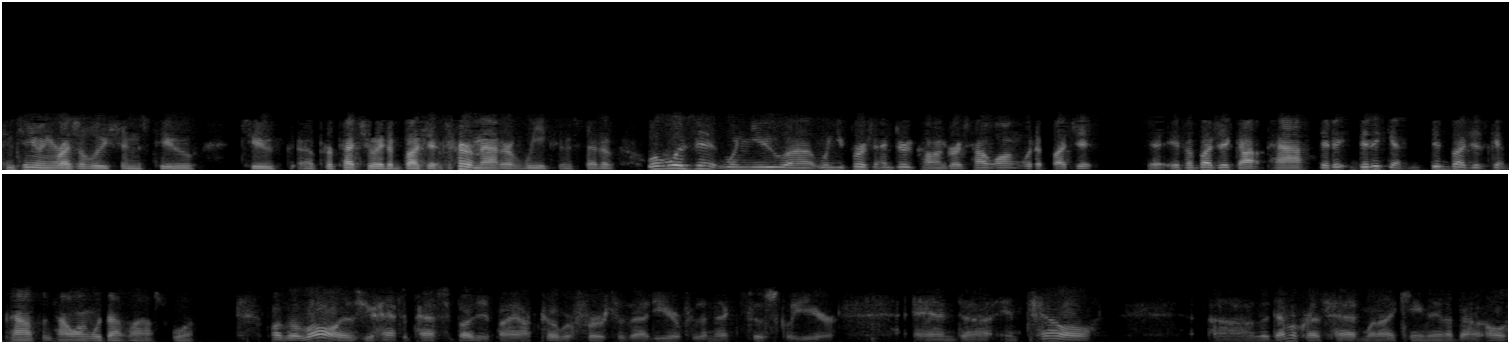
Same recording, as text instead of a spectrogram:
continuing resolutions to to uh, perpetuate a budget for a matter of weeks instead of what was it when you when you first entered Congress? How long would a budget, if a budget got passed, did it did it get did budgets get passed, and how long would that last for? Well, the law is you have to pass the budget by October 1st of that year for the next fiscal year, and uh, until uh, the Democrats had when I came in about oh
